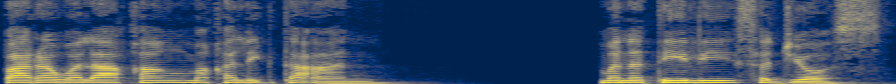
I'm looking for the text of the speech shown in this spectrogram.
para wala kang makaligtaan. Manatili sa Diyos.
